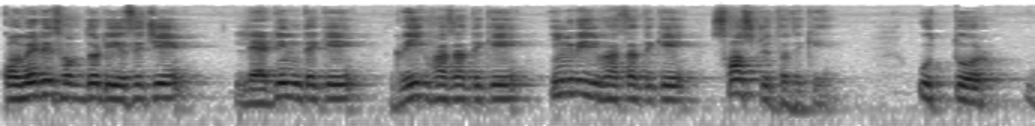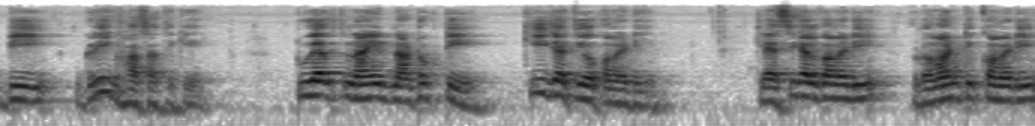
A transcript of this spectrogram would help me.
কমেডি শব্দটি এসেছে ল্যাটিন থেকে, গ্রিক ভাষা থেকে, ইংরেজি ভাষা থেকে, সংস্কৃত থেকে। উত্তর বি, গ্রিক ভাষা থেকে। টুয়েলথ নাইট নাটকটি কি জাতীয় comedy? Classical comedy, romantic comedy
